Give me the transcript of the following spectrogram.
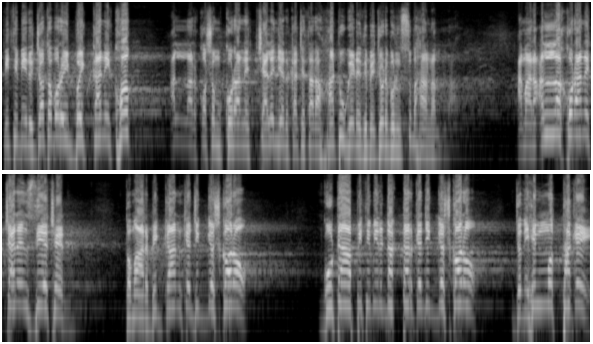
পৃথিবীর যত বড়ই বৈজ্ঞানিক হোক আল্লাহর কসম কোরআনের চ্যালেঞ্জের কাছে তারা হাঁটু গেড়ে দেবে। জোরে বলুন সুবাহান আল্লাহ আমার আল্লাহ কোরআনে চ্যালেঞ্জ দিয়েছেন। তোমার বিজ্ঞানকে জিজ্ঞেস করো। গোটা পৃথিবীর ডাক্তারকে জিজ্ঞেস করো। যদি হিম্মত থাকে,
